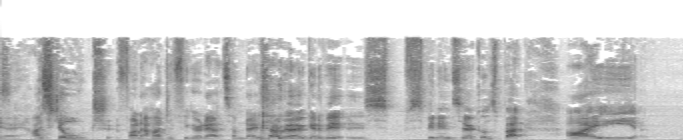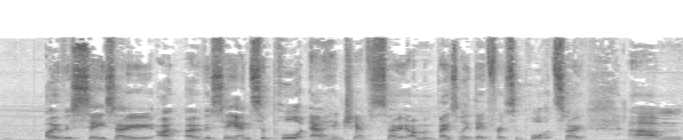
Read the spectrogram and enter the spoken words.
Yeah, I still tr- find it hard to figure it out some days. I, get a bit s- spin in circles, but I oversee. So I oversee and support our head chefs. So I'm basically there for support. So. Um,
